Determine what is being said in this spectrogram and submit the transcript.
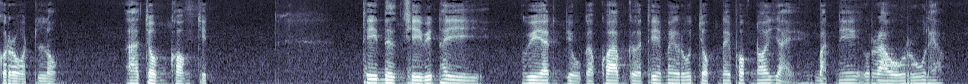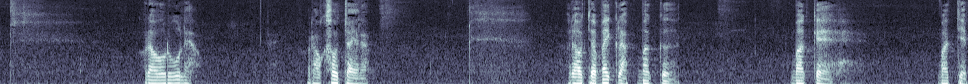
โกรธหลง อาจมของจิต ที่ดึงชีวิตให้เวียนอยู่กับความเกิดที่ไม่รู้จบในภพน้อยใหญ่ บัดนี้เรารู้แล้ว เรารู้แล้ว เราเข้าใจแล้ว เราจะไม่กลับมาเกิด มาแก่ มาเจ็บ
